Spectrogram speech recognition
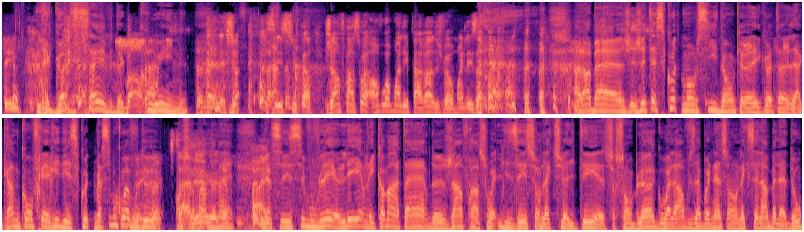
Save the le God Save the Bon. Queen. C'est super. Jean-François, envoie-moi les paroles, je vais au moins les apprendre. Alors, ben, j'étais scout, moi aussi. Donc, euh, écoute, euh, la grande confrérie des scouts. Merci beaucoup à vous Oui, deux. ben, On se reparle demain. merci. Si vous voulez euh, lire les commentaires de Jean-François Lisée sur l'actualité euh, sur son blog ou alors vous abonner à son excellent balado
